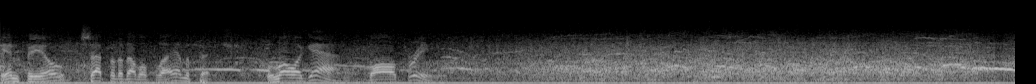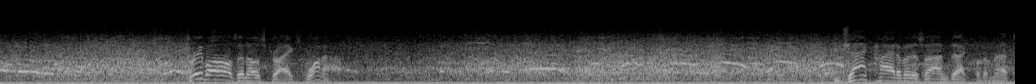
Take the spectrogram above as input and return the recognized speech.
Infield, set for the double play, and the pitch. Low again, ball three. Three balls and no strikes, one out. Jack Heidemann is on deck for the Mets.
